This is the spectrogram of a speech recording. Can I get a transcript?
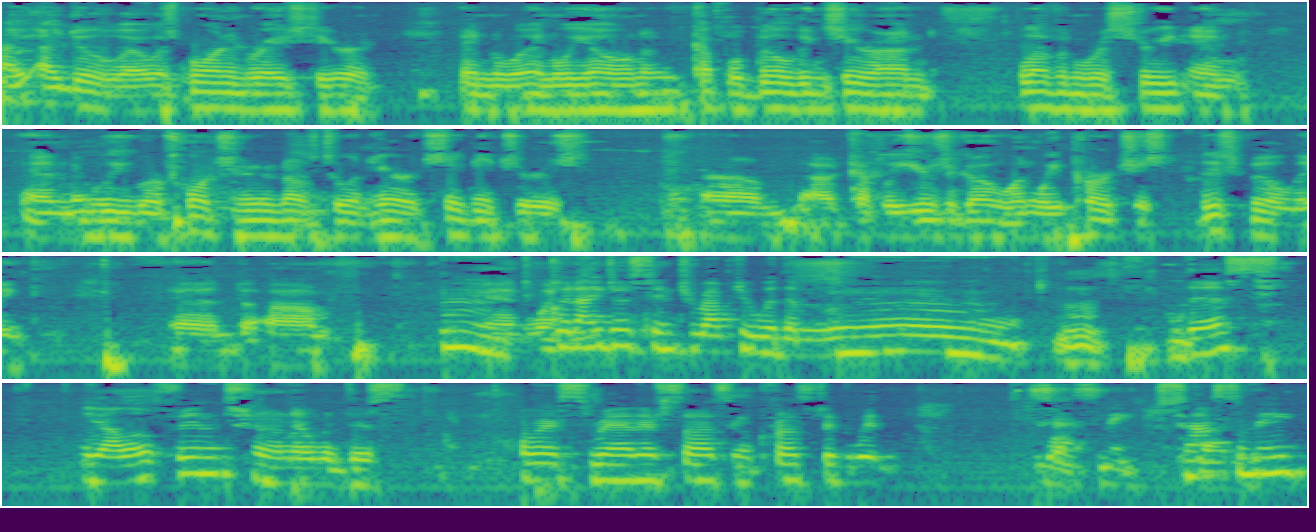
I, I do. I was born and raised here, and, and, and we own a couple of buildings here on Leavenworth Street, and and we were fortunate enough to inherit signatures um, a couple of years ago when we purchased this building, and um, and when Could I just interrupt you with a mm, Mm. this yellowfin tuna with this horseradish sauce encrusted with Sesame. sesame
